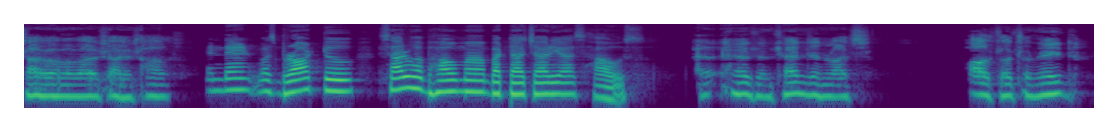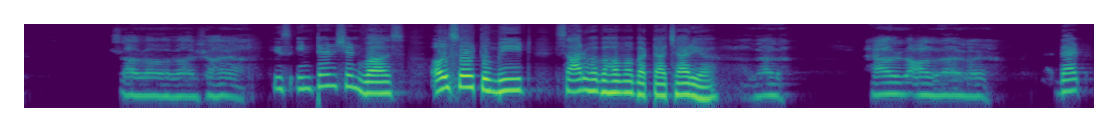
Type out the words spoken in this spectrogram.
Sarvabhauma Bhattacharya's house. And then was brought to Sarvabhauma Bhattacharya's house. His intention was also to meet Sarvabhauma Bhattacharya. His intention was also to meet Sarvabhauma Bhattacharya. That happened automatically, That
